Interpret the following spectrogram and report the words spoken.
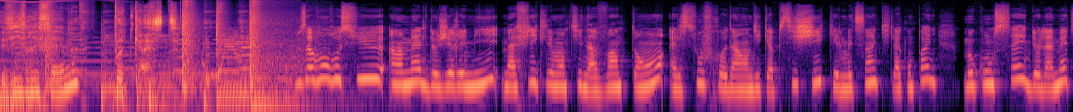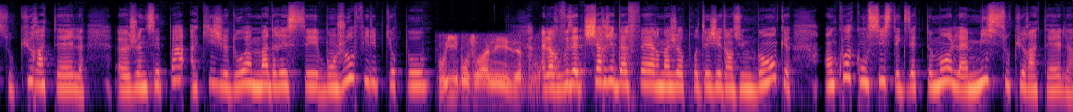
Vivre FM Podcast. Nous avons reçu un mail de Jérémy. Ma fille Clémentine a 20 ans. Elle souffre d'un handicap psychique et le médecin qui l'accompagne me conseille de la mettre sous curatelle. Euh, je ne sais pas à qui je dois m'adresser. Bonjour Philippe Turpot. Oui, bonjour Annelise. Alors vous êtes chargé d'affaires majeur protégé dans une banque. En quoi consiste exactement la mise sous curatelle?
